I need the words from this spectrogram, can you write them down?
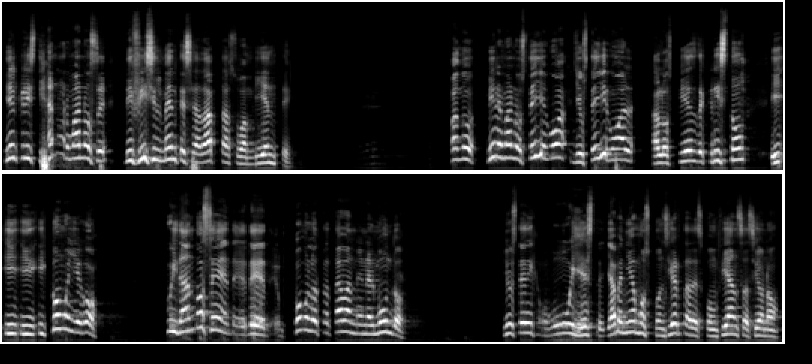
Y el cristiano, hermano, se, difícilmente se adapta a su ambiente. Cuando, mire, hermano, usted llegó, y usted llegó a los pies de Cristo, y, cómo llegó? Cuidándose de, cómo lo trataban en el mundo. Y usted dijo, uy, esto, ya veníamos con cierta desconfianza, ¿sí o no?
